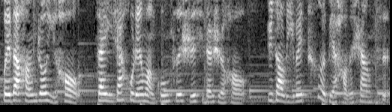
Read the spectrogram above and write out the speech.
回到杭州以后，在一家互联网公司实习的时候，遇到了一位特别好的上司。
